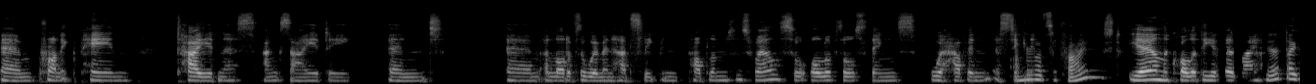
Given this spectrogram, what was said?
um, chronic pain, tiredness, anxiety, and um, a lot of the women had sleeping problems as well. So all of those things were having a significant. I'm not surprised. Yeah, on the quality of their life. Yeah, like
